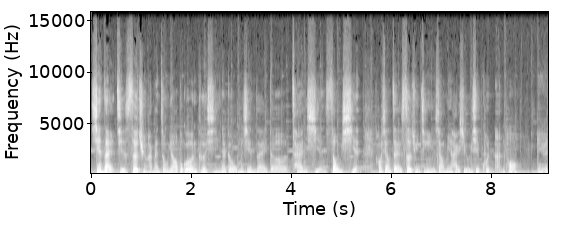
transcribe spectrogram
现在其实社群还蛮重要，不过很可惜，那个我们现在的产险受限，好像在社群经营上面还是有一些困难哈。因为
